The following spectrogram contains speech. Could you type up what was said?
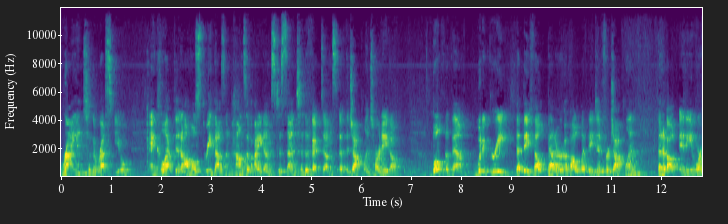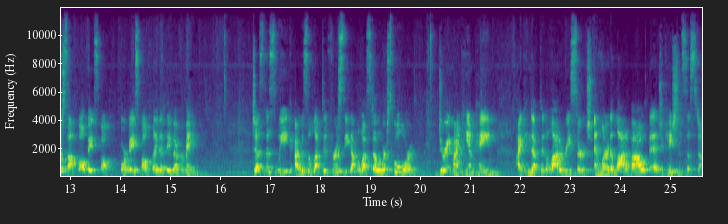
Ryan to the Rescue and collected almost 3,000 pounds of items to send to the victims of the Joplin tornado. Both of them would agree that they felt better about what they did for Joplin than about any or softball, baseball, or baseball play that they've ever made. Just this week, I was elected for a seat on the West Delaware School Board. During my campaign, I conducted a lot of research and learned a lot about the education system.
